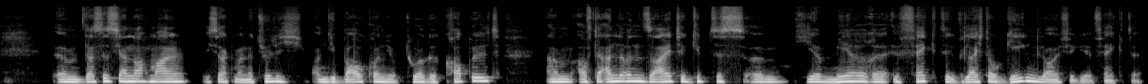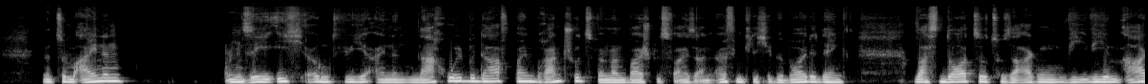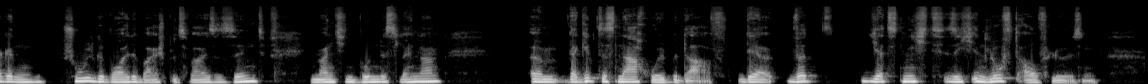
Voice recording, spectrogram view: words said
ähm, das ist ja nochmal, ich sag mal, natürlich an die Baukonjunktur gekoppelt. Ähm, auf der anderen Seite gibt es ähm, hier mehrere Effekte, vielleicht auch gegenläufige Effekte. Zum einen sehe ich irgendwie einen Nachholbedarf beim Brandschutz, wenn man beispielsweise an öffentliche Gebäude denkt, was dort sozusagen wie, wie im argen Schulgebäude beispielsweise sind, in manchen Bundesländern. Ähm, da gibt es Nachholbedarf. Der wird jetzt nicht sich in Luft auflösen.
